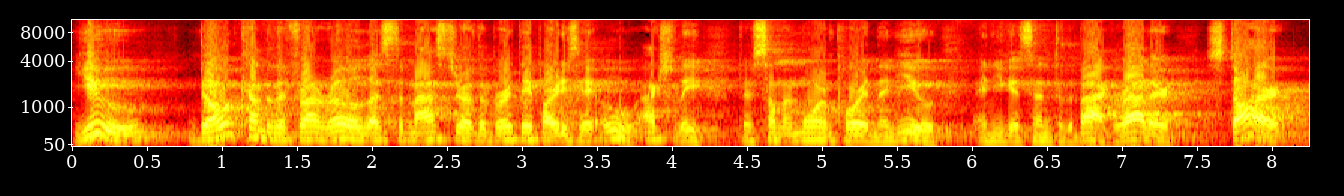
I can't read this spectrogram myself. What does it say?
you don't come to the front row lest the master of the birthday party say, oh, actually, there's someone more important than you, and you get sent to the back. Rather, start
